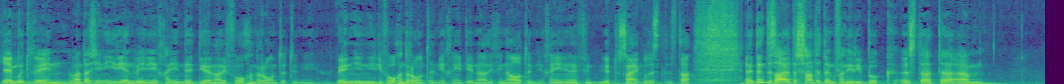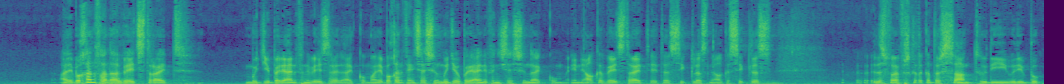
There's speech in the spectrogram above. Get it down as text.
Jy moet wen want as jy nie hierdie een wen nie, gaan jy net deur na die volgende ronde toe nie wen jy nie die volgende ronde nie, gaan jy deur na die finaal toe nie. Gaan jy nie weet sê ek wil dis is daar. En ek dink dis daai interessante ding van hierdie boek is dat uh um aan die begin van 'n wedstryd moet jy by die einde van die wedstryd uitkom. Maar aan die begin van die seisoen moet jy ook by die einde van die seisoen uitkom. En elke wedstryd het 'n siklus en elke siklus hmm. dis vir my verskriklik interessant hoe die hoe die boek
